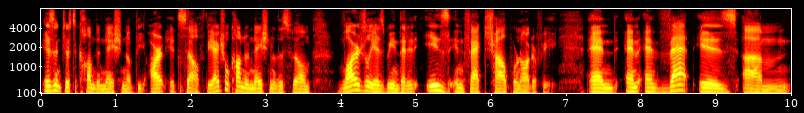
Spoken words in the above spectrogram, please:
isn't just a condemnation of the art itself. The actual condemnation of this film largely has been that it is in fact child pornography, and and and that is um,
